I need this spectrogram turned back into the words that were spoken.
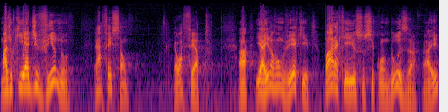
Mas o que é divino é a afeição, é o afeto. Ah, e aí nós vamos ver que, para que isso se conduza, aí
